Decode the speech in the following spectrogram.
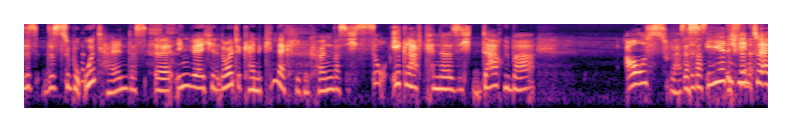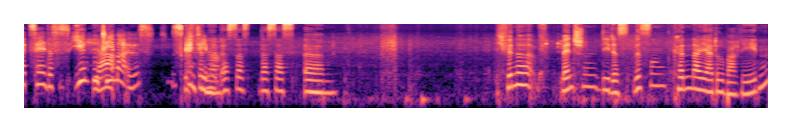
das, das zu beurteilen, dass äh, irgendwelche Leute keine Kinder kriegen können, was ich so ekelhaft finde, sich darüber auszulassen, Das- das, das- irgendwem finde- zu erzählen, dass es irgendein Ja. Thema ist. Ist kein ich finde, Thema. dass das, dass das, ähm, ich finde, Menschen, die das wissen, können da ja drüber reden,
